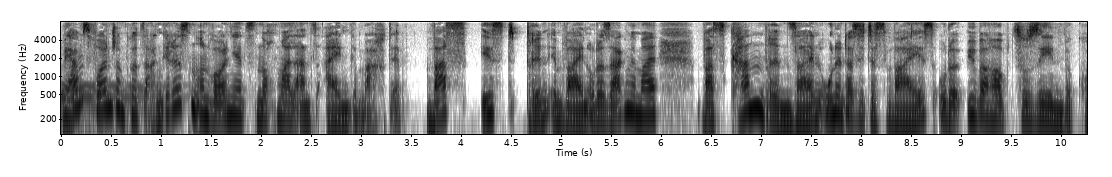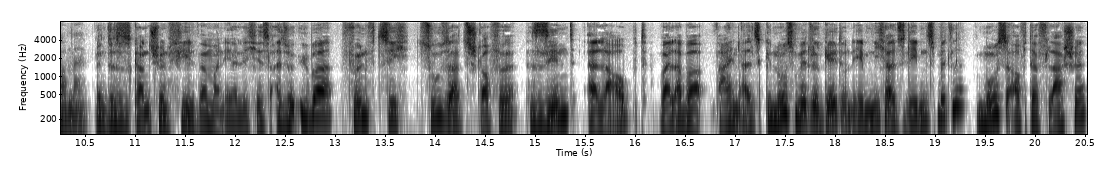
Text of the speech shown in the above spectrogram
Wir haben es vorhin schon kurz angerissen und wollen jetzt nochmal ans Eingemachte. Was ist drin im Wein? Oder sagen wir mal, was kann drin sein, ohne dass ich das weiß oder überhaupt zu sehen bekomme? Und das ist ganz schön viel, wenn man ehrlich ist. Also über 50 Zusatzstoffe sind erlaubt, weil aber Wein als Genussmittel gilt und eben nicht als Lebensmittel, muss auf der Flasche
